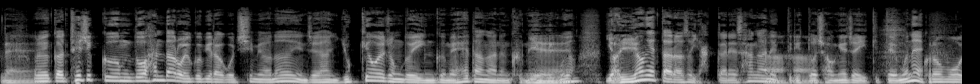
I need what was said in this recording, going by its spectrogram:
네. 그러니까 퇴직금도 한 달 월급이라고 치면은 이제 한 6개월 정도의 임금에 해당하는 금액이고요. 연령에 따라서 약간의 상한액들이 예. 아하. 또 정해져 있기 때문에 그럼 뭐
